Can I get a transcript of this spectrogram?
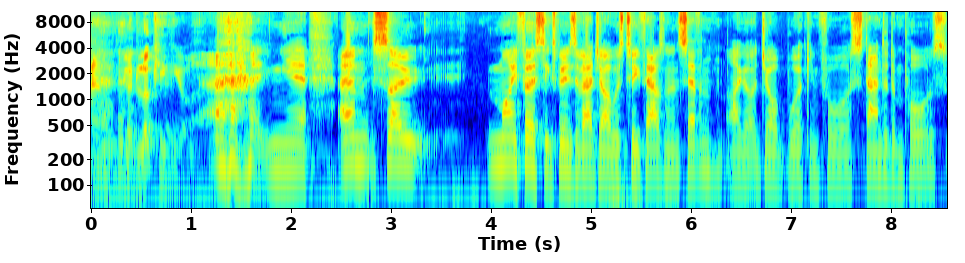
and, and, good looking you are. Uh, yeah. Um, so my first experience of agile was 2007. I got a job working for Standard and Poor's,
